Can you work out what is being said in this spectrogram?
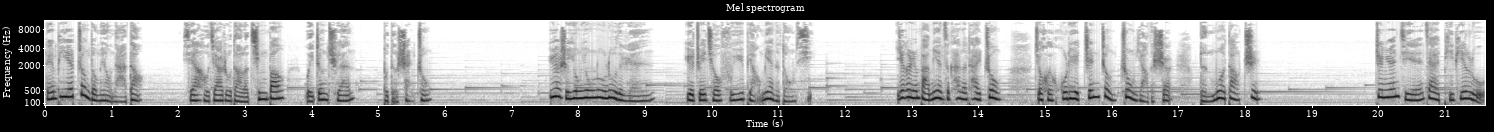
连毕业证都没有拿到，先后加入到了青帮，伪政权，不得善终。越是庸庸碌碌的人，越追求浮于表面的东西。一个人把面子看得太重。就会忽略真正重要的事儿，本末倒置。郑渊洁在《皮皮鲁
